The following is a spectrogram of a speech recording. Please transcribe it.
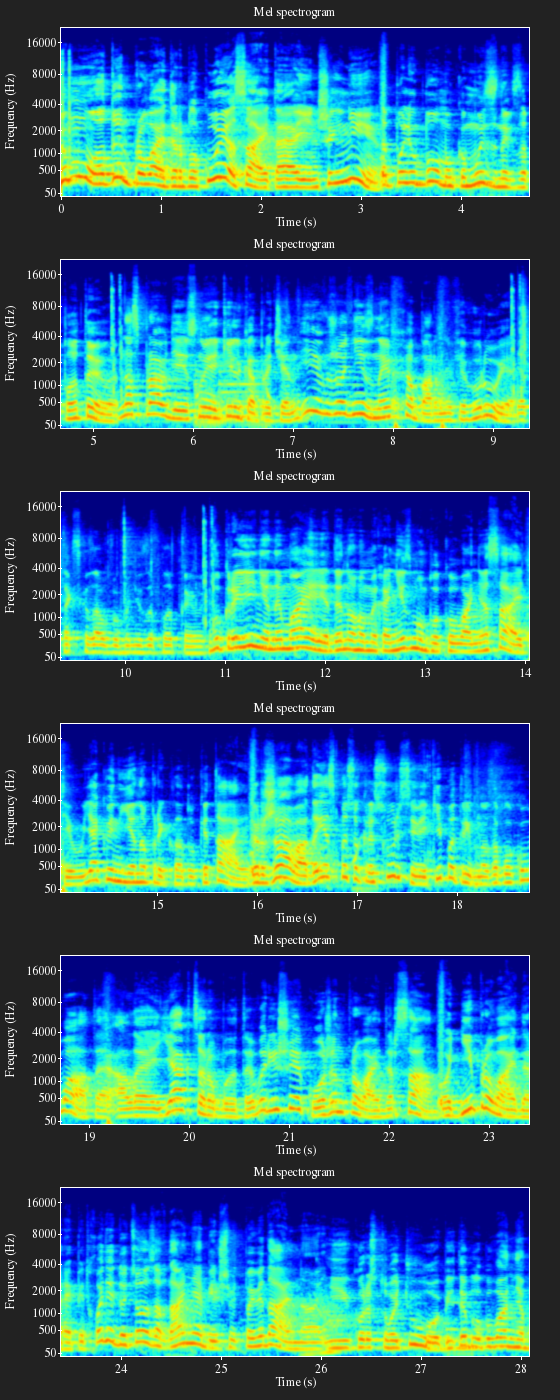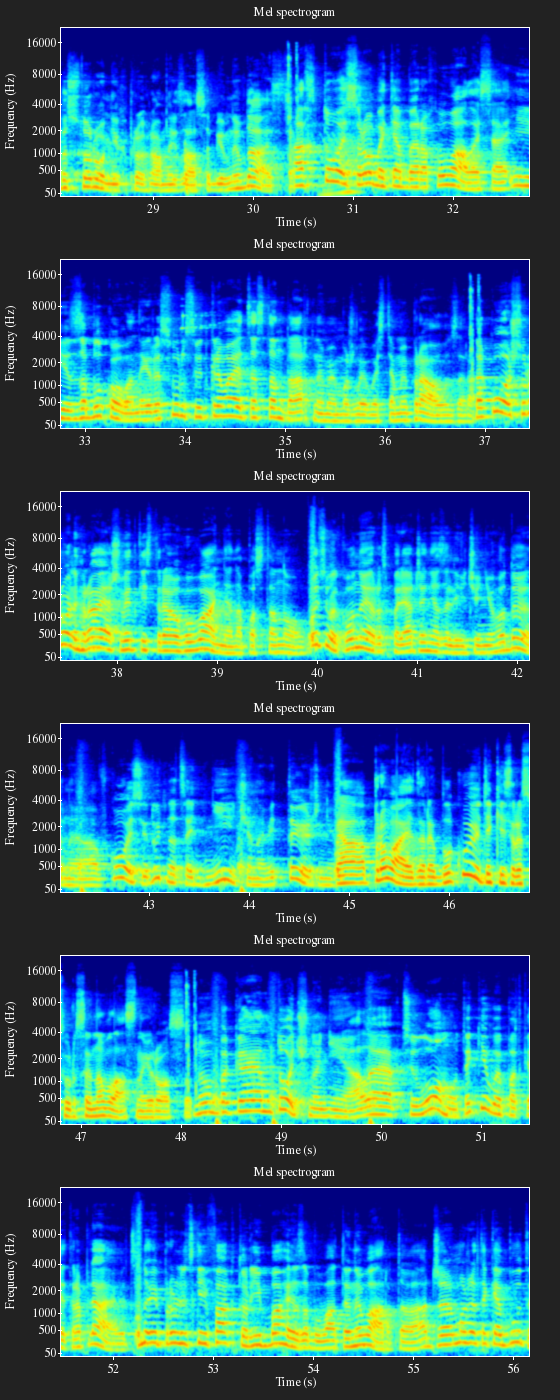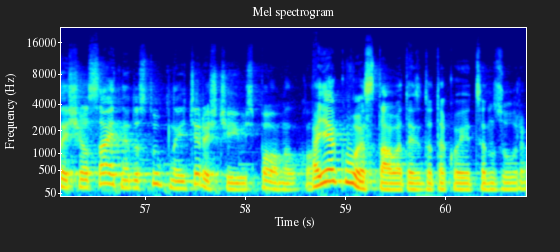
Чому один провайдер блокує сайт, а інший ні? Та по-любому комусь з них заплатили. Насправді існує кілька причин, і в жодній з них хабар не фігурує. Я так сказав, бо мені заплатили. В Україні немає єдиного механізму блокування сайтів, як він є, наприклад, у Китаї. Держава дає список ресурсів, які потрібно заблокувати, але як це робити, вирішує кожен провайдер сам. Одні провайдери підходять до цього завдання більш відповідально, І користувачу обійти блокування без сторонніх програмних засобів не вдасться. А хтось робить, аби рахувалося, і заблокований ресурс відкривається стандартними можливостями браузера. Також роль грає швидкість реагування на постанову. Хтось виконує розпорядження за лічені години, а в когось ідуть на це дні чи навіть тижні. А провайдери блокують якісь ресурси на власний розсуд. Ну, БКМ точно ні, але в цілому такі випадки трапляються. Ну і про людський фактор і баги забувати не варто, адже може таке бути, що сайт недоступний через чиюсь помилку. А як ви ставитесь до такої цензури?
